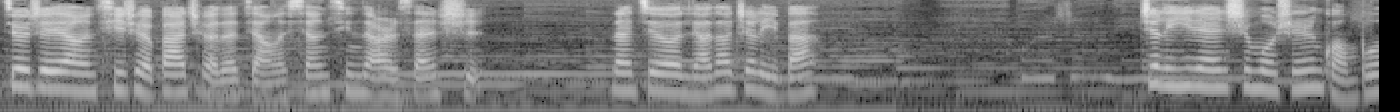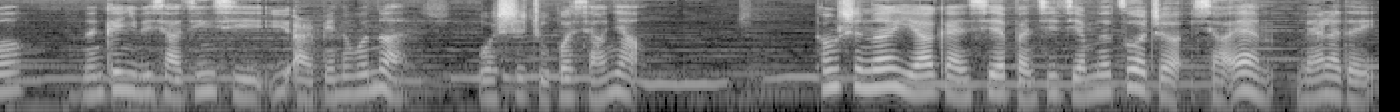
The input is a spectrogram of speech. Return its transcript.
就这样七扯八扯的讲了相亲的二三事，那就聊到这里吧。这里依然是陌生人广播，能给你的小惊喜与耳边的温暖。我是主播小鸟，同时呢，也要感谢本期节目的作者小 M Melody，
